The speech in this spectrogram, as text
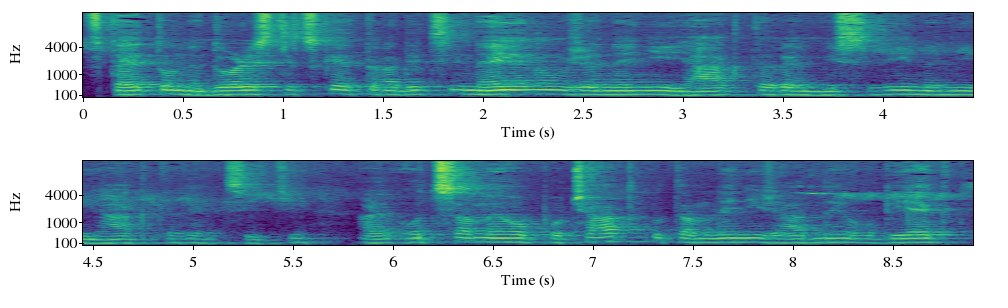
v této nedualistické tradici nejenom, že není já, které myslí, není já, které cítí, ale od samého počátku tam není žádný objekt,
